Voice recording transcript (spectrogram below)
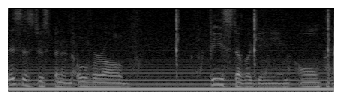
This has just been an overall beast of a game. Oh my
